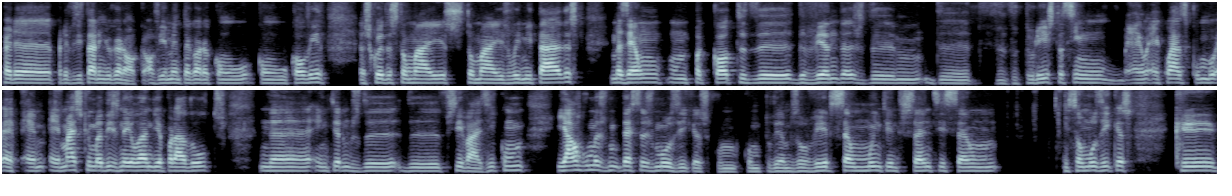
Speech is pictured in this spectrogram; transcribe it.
para, para visitarem o Garoca. Obviamente agora com o, com o Covid as coisas estão mais, estão mais limitadas, mas é um, um pacote de, de vendas de, de, de, turista, assim, é, é quase como, é, é, é, mais que uma Disneylândia para adultos na, em termos de, de festivais. E, como, e algumas dessas músicas, como, como podemos ouvir, são muito interessantes e são, e são músicas que,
